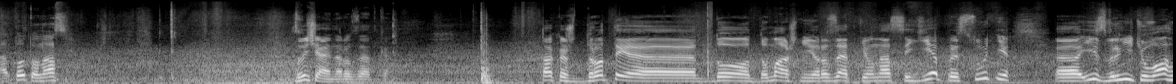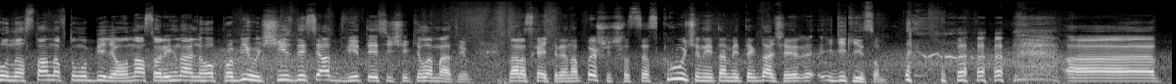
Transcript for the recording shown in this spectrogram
А тут у нас звичайна розетка. Також дроти е, до домашньої розетки у нас є, присутні. Е, І зверніть увагу на стан автомобіля. У нас оригінального пробігу 62 тисячі кілометрів. Зараз хейтери напишуть, що це скручений там і так далі. Е, Ідіть лісом.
